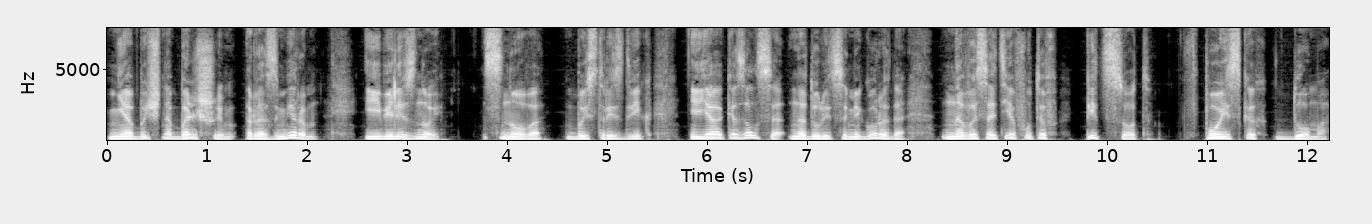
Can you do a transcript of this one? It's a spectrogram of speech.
необычно большим размером и белизной. Снова быстрый сдвиг, и я оказался над улицами города на высоте футов 500 в поисках дома.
